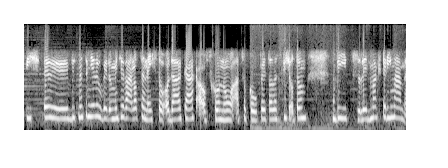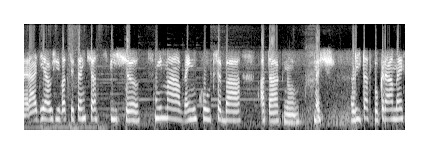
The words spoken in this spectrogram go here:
spíš ty, bychom si měli uvědomit, že Vánoce nejsou o dárkách a o schonu a co koupit, ale spíš o tom být s lidma, který máme rádi a užívat si ten čas spíš eh, s nima venku třeba a tak, no, než lítat po krámech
